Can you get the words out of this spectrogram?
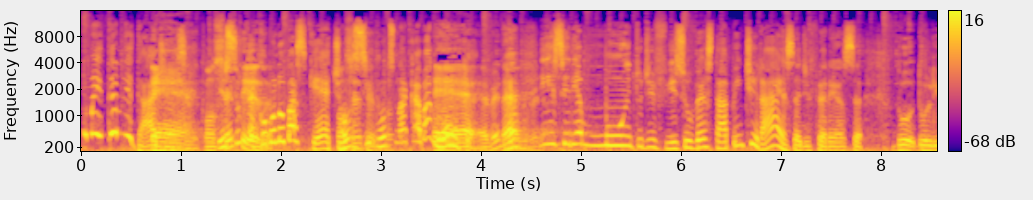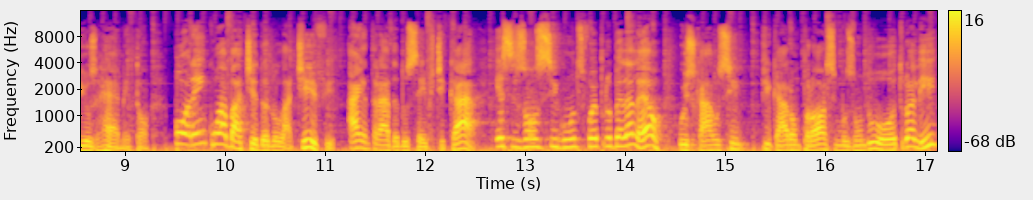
é uma eternidade. É, com Isso é certeza. como no basquete, Com 11 certeza. segundos não acaba nunca. É, é verdade, né? é verdade. E seria muito difícil o Verstappen tirar essa diferença do, do Lewis Hamilton. Porém, com a batida do Latifi, a entrada do safety car, esses 11 segundos foi pro Beleléu. Os carros ficaram próximos um do outro ali.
